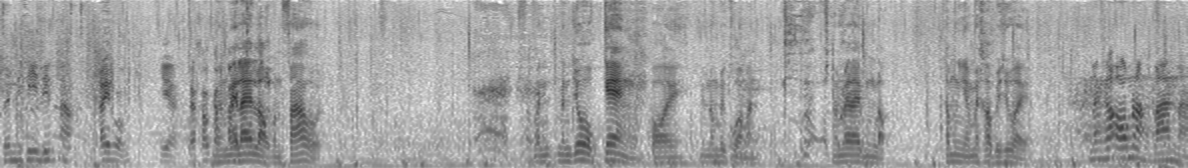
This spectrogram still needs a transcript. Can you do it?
เป็นวิธีดึงอะไล่ผมเฮียแล้วเขากลัมับนปไม่ไล่หรอกมันเฝ้า มันมันโยกแกล้งปอยไม่ต้องไปกลัวมัน มันไม่ไล่มึงหรอก ถ้ามึงยังไม่เข้าไปช่วยมันก็อ้อมหลังบ้านมา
